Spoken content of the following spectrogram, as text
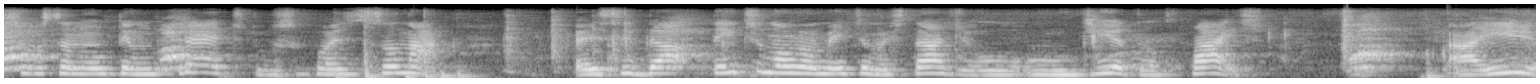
Se você não tem um crédito, você pode adicionar. Aí se dá, tente novamente mais tarde, um, um dia, tanto faz. Aí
